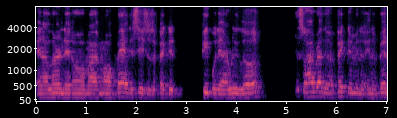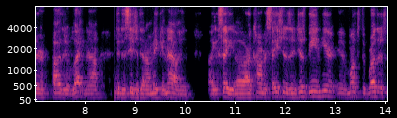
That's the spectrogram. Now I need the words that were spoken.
And I learned that um my, my bad decisions affected people that I really love so I'd rather affect them in a, in a better positive light now, the decisions that I'm making now. And like I say, uh, our conversations and just being here amongst the brothers,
